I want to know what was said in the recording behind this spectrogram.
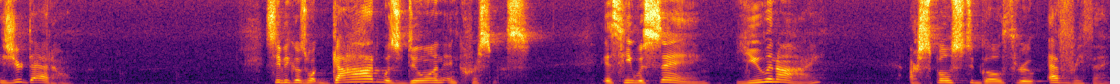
Is your dad home? See, because what God was doing in Christmas is He was saying, You and I are supposed to go through everything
